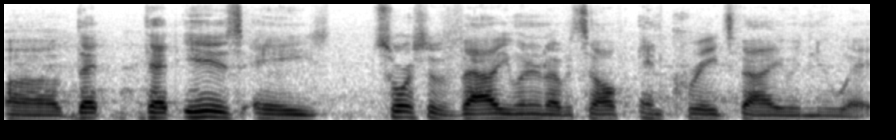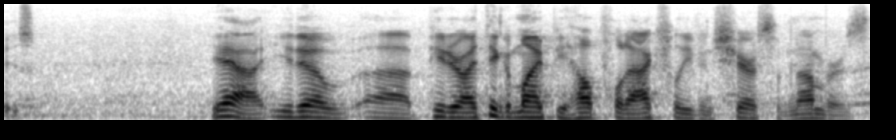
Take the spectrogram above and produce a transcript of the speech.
uh, that, that is a source of value in and of itself and creates value in new ways? Yeah, you know, uh, Peter, I think it might be helpful to actually even share some numbers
